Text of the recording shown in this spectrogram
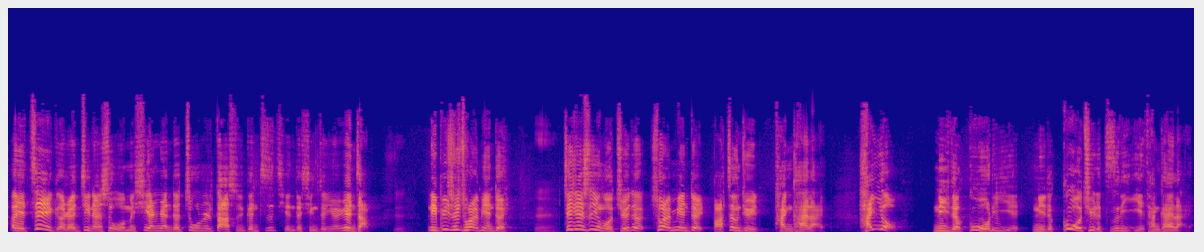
而且这个人竟然是我们现任的驻日大使跟之前的行政院院长。你必须出来面对。对这件事情，我觉得出来面对，把证据摊开来，还有你的过历也，你的过去的资历也摊开来。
